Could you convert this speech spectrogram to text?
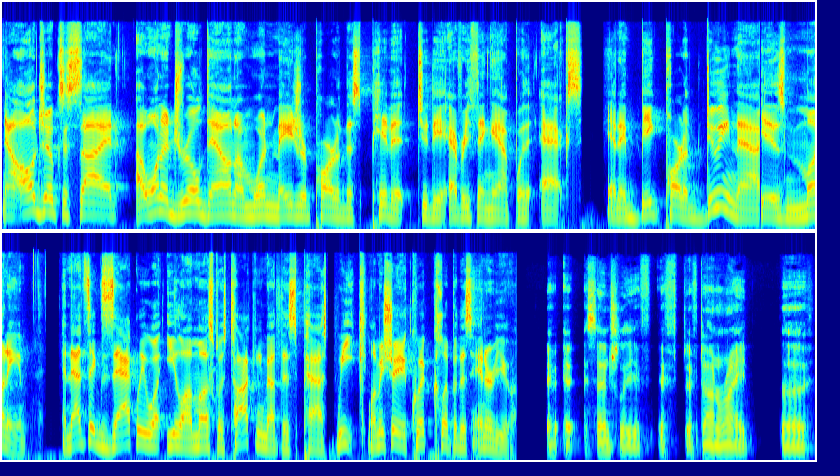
Now, all jokes aside, I want to drill down on one major part of this pivot to the everything app with X. And a big part of doing that is money. And that's exactly what Elon Musk was talking about this past week. Let me show you a quick clip of this interview. Essentially, if, if, if done right, the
